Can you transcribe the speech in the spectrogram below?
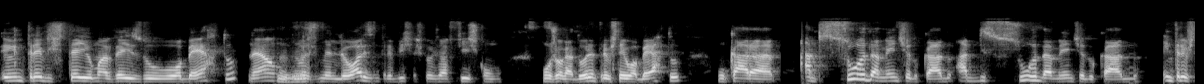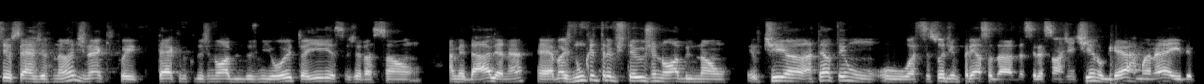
eu entrevistei uma vez o Roberto, né? Uma Uhum. das melhores entrevistas que eu já fiz com um jogador. Eu entrevistei o Roberto, um cara absurdamente educado, absurdamente educado. Entrevistei o Sérgio Hernandes, né? Que foi técnico do Ginóbili em 2008, aí, essa geração a medalha, né? É, mas nunca entrevistei o Ginóbili, não. Eu tinha, até eu tenho um, o assessor de imprensa da, da seleção argentina, o German, né? E,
